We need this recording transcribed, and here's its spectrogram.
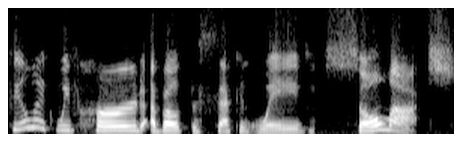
feel like we've heard about the second wave so much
